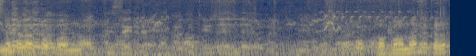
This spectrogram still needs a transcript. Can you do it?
ne kadar papağanlar? 650. Papağanlar ne kadar?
